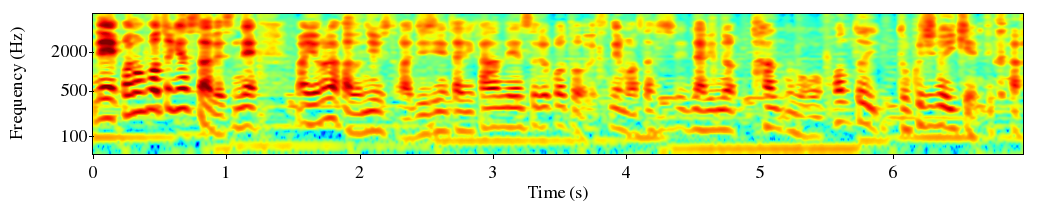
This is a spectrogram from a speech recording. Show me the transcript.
で、このポッドキャストはですね、まあ、世の中のニュースとか時事ネタに関連することをですね、私なりのかん、もう本当に独自の意見というか、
